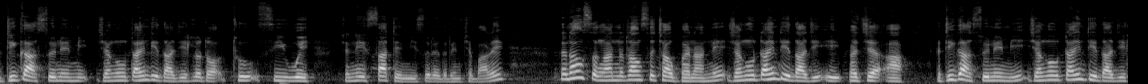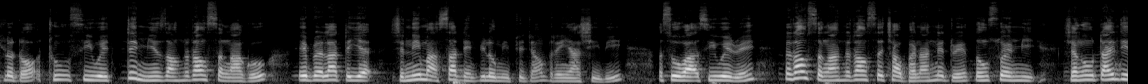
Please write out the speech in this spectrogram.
အဓိကဆွေးနွေးမိရန်ကုန်တိုင်းဒေသကြီးလွှတ်တော်ထူးစီဝေးယနေ့စတင်ပြီဆိုတဲ့သတင်းဖြစ်ပါတယ်2015-2016ဘဏ္ဍာနှစ်ရန်ကုန်တိုင်းဒေသကြီး၏ဘတ်ဂျက်အားအဓိကဆွေးနွေးမိရန်ကုန်တိုင်းဒေသကြီးလွှတ်တော်အထူးစီဝေး1မြင်းဆောင်2015ကိုဧပြီလ1ရက်ယနေ့မှစတင်ပြုလုပ်မည်ဖြစ်ကြောင်းသတင်းရရှိသည်အဆိုပါအစည်းအဝေးတွင်2015-2016ဘဏ္ဍာနှစ်တွင်သုံးစွဲမိရန်ကုန်တိုင်းဒေ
